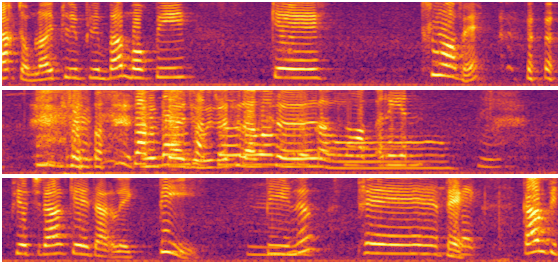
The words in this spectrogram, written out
ដាក់ចម្លើយភ្លាមភ្លាមបាទមកពី គេធ្លាប់ហ៎ធ្លាប់ធ្លាប់ដឹងធ្លាប់ចូលធ្លាប់ឃើញធ្លាប់រៀនភាគច្រើនគេដាក់លេខ2 2នឹង payback កម្មវិ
